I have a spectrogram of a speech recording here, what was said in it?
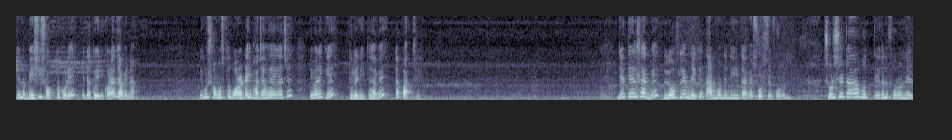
সেজন্য বেশি শক্ত করে এটা তৈরি করা যাবে না। দেখুন, সমস্ত বড়াটাই ভাজা হয়ে গেছে। এবারে কে তুলে নিতে হবে একটা পাত্রে। যে তেল থাকবে লো ফ্লেম রেখে তার মধ্যে দিয়ে দিতে হবে সর্ষে ফোড়ন। সর্ষেটা হতে এখানে ফোড়নের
